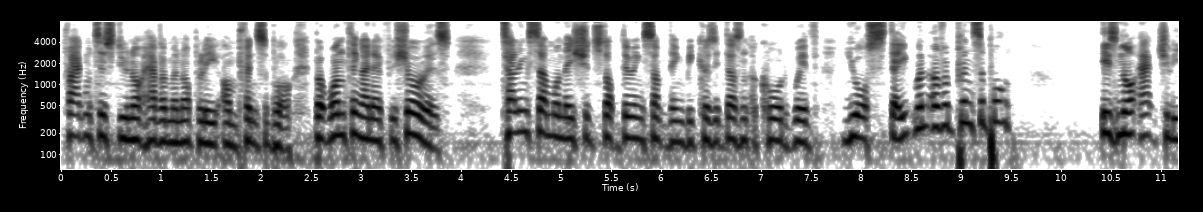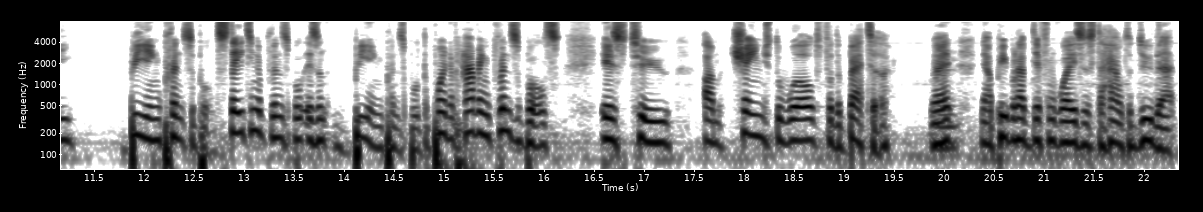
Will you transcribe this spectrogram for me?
Pragmatists do not have a monopoly on principle. But one thing I know for sure is telling someone they should stop doing something because it doesn't accord with your statement of a principle is not actually being principled. Stating a principle isn't being principled. The point of having principles is to um, change the world for the better. Right now, people have different ways as to how to do that.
